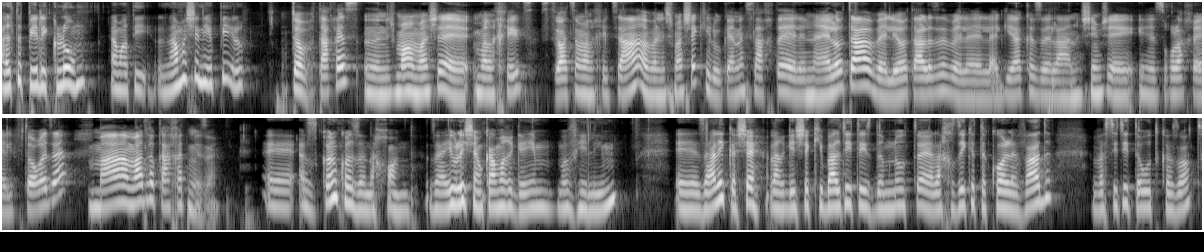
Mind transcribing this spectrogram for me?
אל תפילי כלום, אמרתי, למה שאני אפיל? טוב, תכלס, זה נשמע ממש אה, מלחיץ, סיטואציה מלחיצה, אבל נשמע שכאילו כן הצלחת לנהל אותה ולהיות על זה ולהגיע כזה לאנשים שיעזרו לך לפתור את זה. מה, מה את לוקחת מזה? אז קודם כל זה נכון, זה היו לי שם כמה רגעים מבהילים. אה, זה היה לי קשה להרגיש שקיבלתי את ההזדמנות אה, להחזיק את הכל לבד, ועשיתי טעות כזאת,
